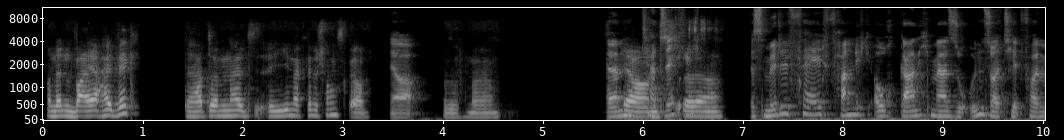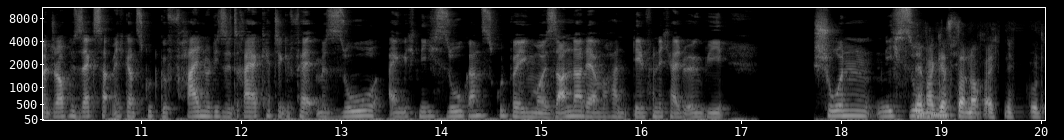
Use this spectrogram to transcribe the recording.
Und dann war er halt weg. Der hat dann halt jener keine Chance gehabt. Ja. Also von daher. Ähm, Ja, und tatsächlich, äh, das Mittelfeld fand ich auch gar nicht mehr so unsortiert. Vor allem mit Jockey 6 hat mich ganz gut gefallen. Nur diese Dreierkette gefällt mir so eigentlich nicht so ganz gut. Wegen Moisander, der den fand ich halt irgendwie schon nicht so der war gut. gestern noch echt nicht gut.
